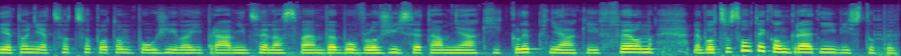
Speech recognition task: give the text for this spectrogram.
Je to něco, co potom používají právníci na svém webu, vloží se tam nějaký klip, nějaký film, nebo co jsou ty konkrétní výstupy?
